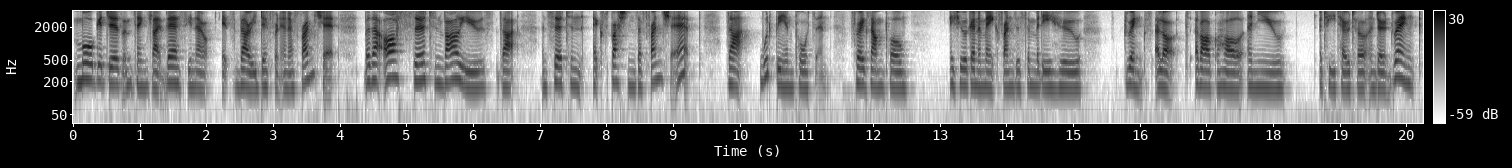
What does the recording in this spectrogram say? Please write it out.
mortgages, and things like this. You know, it's very different in a friendship. But there are certain values that and certain expressions of friendship that would be important. For example, if you were going to make friends with somebody who drinks a lot of alcohol and you are teetotal and don't drink,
